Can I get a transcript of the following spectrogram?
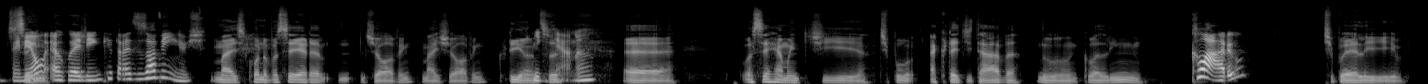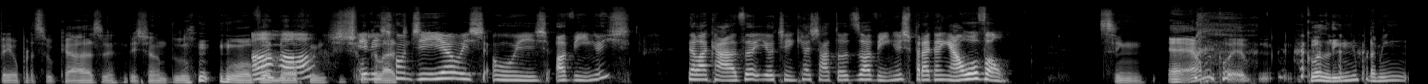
entendeu? Sim. É o coelhinho que traz os ovinhos. Mas quando você era jovem, mais jovem, criança, Pequena. é, Você realmente, tipo, acreditava no coelhinho? Claro. Tipo, ele veio pra sua casa deixando um ovo Aham. enorme de Ele chocolate. escondia os, os ovinhos pela casa e eu tinha que achar todos os ovinhos pra ganhar o ovão. Sim. É, é uma coisa. Coelhinho, pra mim,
